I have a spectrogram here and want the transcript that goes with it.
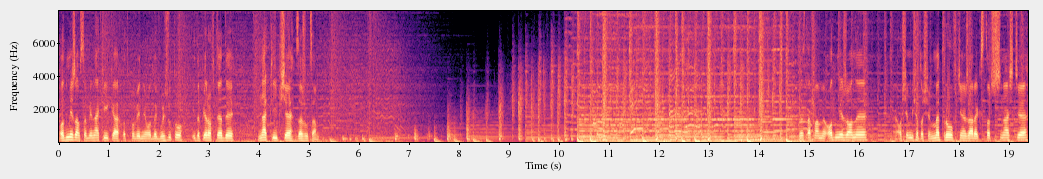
odmierzam sobie na kijkach odpowiednią odległość rzutu i dopiero wtedy na klipsie zarzucam. Zestaw mamy odmierzony, 88 metrów, ciężarek 113,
